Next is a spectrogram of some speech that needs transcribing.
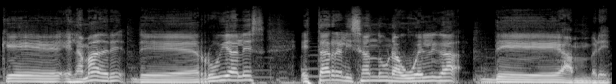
que es la madre de Rubiales, está realizando una huelga de hambre.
